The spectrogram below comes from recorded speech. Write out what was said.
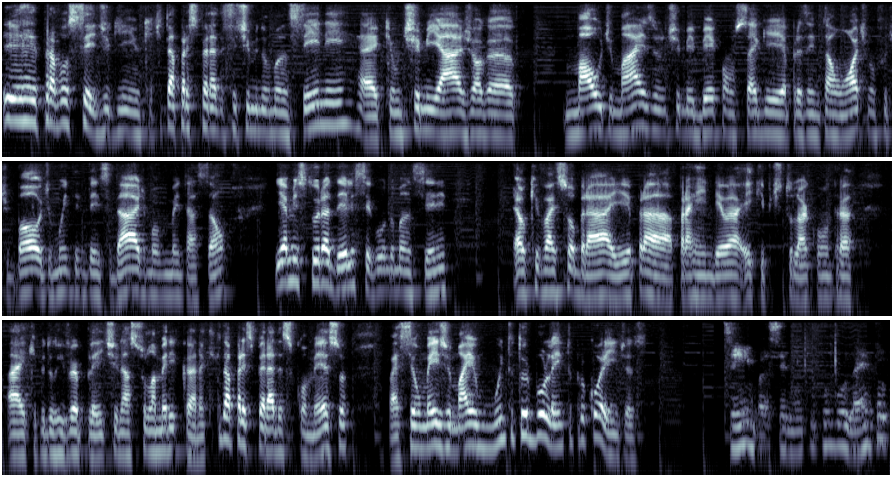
E para você, Diguinho, o que, que dá para esperar desse time do Mancini? É que um time A joga mal demais e um time B consegue apresentar um ótimo futebol de muita intensidade, movimentação. E a mistura dele, segundo o Mancini, é o que vai sobrar aí para render a equipe titular contra a equipe do River Plate na Sul-Americana. O que, que dá para esperar desse começo? Vai ser um mês de maio muito turbulento para o Corinthians. Sim, vai ser muito turbulento.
